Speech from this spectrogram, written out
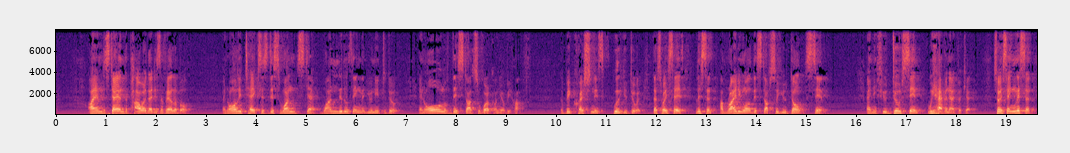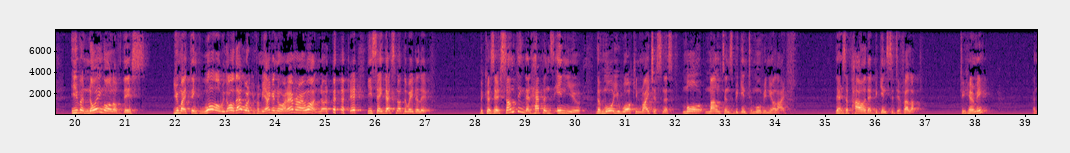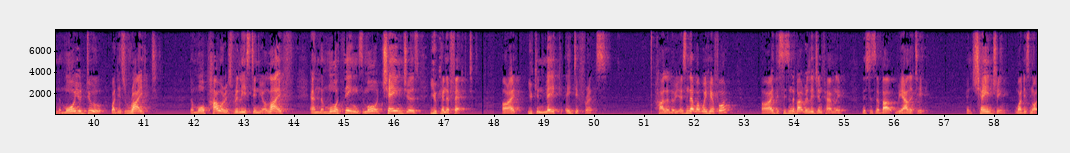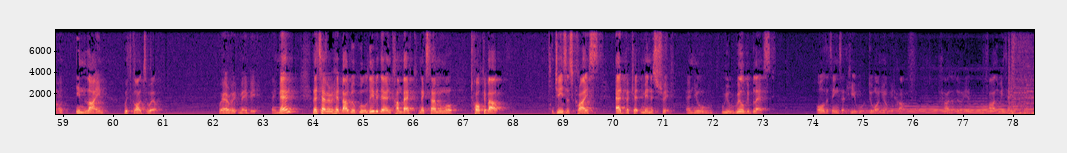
I understand the power that is available. And all it takes is this one step, one little thing that you need to do. And all of this starts to work on your behalf. The big question is, will you do it? That's why he says, listen, I'm writing all this stuff so you don't sin. And if you do sin, we have an advocate. So he's saying, listen, even knowing all of this, you might think, whoa, with all that working for me, I can do whatever I want. No, okay? He's saying that's not the way to live. Because there's something that happens in you the more you walk in righteousness, more mountains begin to move in your life. There's a power that begins to develop. Do you hear me? And the more you do what is right, the more power is released in your life, And the more things, more changes you can affect. All right? You can make a difference. Hallelujah. Isn't that what we're here for? All right? This isn't about religion, family. This is about reality and changing what is not in line with God's will, wherever it may be. Amen? Let's have our head bowed. We'll leave it there and come back next time and we'll talk about Jesus Christ advocate ministry. And you, you will be blessed. All the things that He will do on your behalf. Hallelujah. Father, we thank you.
